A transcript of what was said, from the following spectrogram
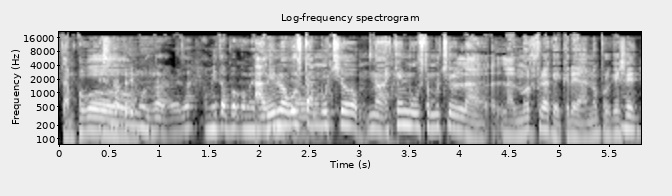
tampoco... Es una peli muy rara, ¿verdad? A mí tampoco me A mí me gusta algo. mucho. No, es que a mí me gusta mucho la, la atmósfera que crea, ¿no? Porque ese. Mm.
